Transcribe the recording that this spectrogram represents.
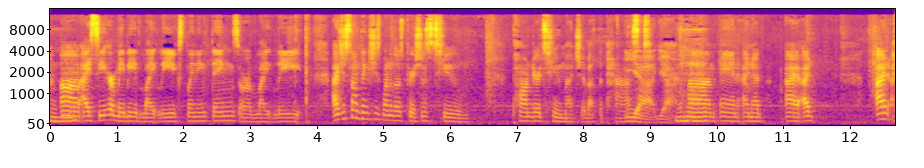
Um, I see her maybe lightly explaining things or lightly. I just don't think she's one of those persons to ponder too much about the past. Yeah, yeah. Um, and I know, I, I, I,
